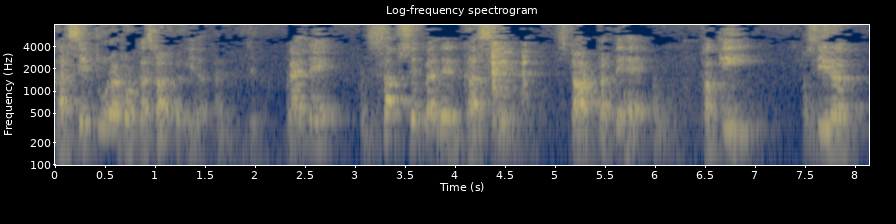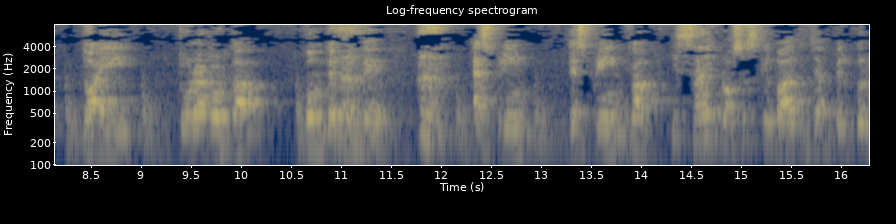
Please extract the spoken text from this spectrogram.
گھر سے ٹورا ٹوٹکا سٹارٹ کر دیا جاتا ہے۔ جی۔ پہلے سب سے پہلے گھر سے سٹارٹ کرتے ہیں۔ پھکی سیرپ دوائی ٹونا ٹوٹکا گھومتے پھرتے۔ ایسپرین ڈسپرین یہ ساری پروسیس کے بعد جب بالکل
